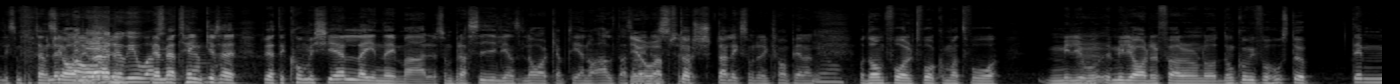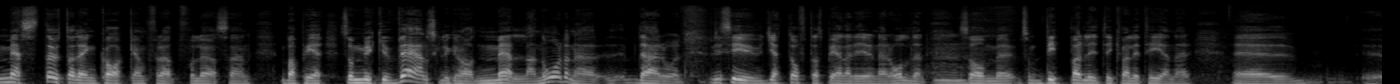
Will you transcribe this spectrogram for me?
liksom potential Men i det- det är världen. nog Men, oavsett men jag tänker så här, du vet det kommersiella i Neymar som Brasiliens lagkapten och allt. Alltså Jo, är den absolut. största liksom reklampelaren. Och de får 2,2 miljon, Mm. miljarder för honom då. De kommer ju få hosta upp det mesta utav den kakan för att få lösa en Mbappé som mycket väl skulle kunna ha ett mellanår den här, det här året. Vi ser ju jätteofta spelare i den här åldern Mm. som, eh, som dippar lite i kvalitet när eh,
